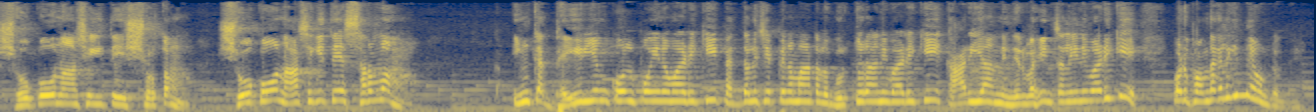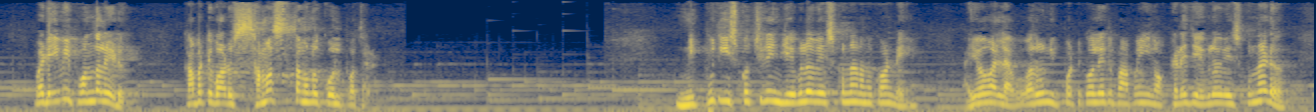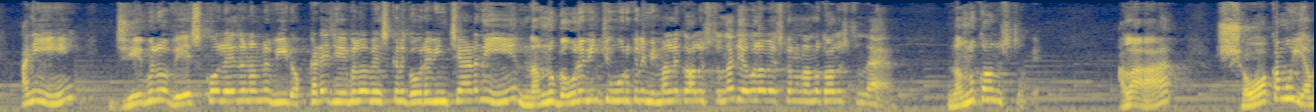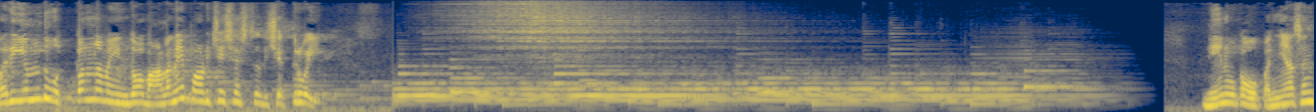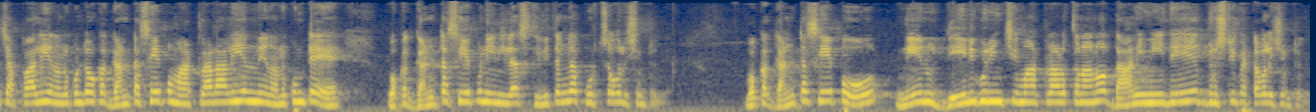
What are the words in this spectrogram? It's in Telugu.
శోకో నాశయితే శృతం శోకో నాశయితే సర్వం. ఇంకా ధైర్యం కోల్పోయిన వాడికి పెద్దలు చెప్పిన మాటలు గుర్తురాని వాడికి కార్యాన్ని నిర్వహించలేని వాడికి వాడు పొందగలిగిందే ఉంటుంది. వాడు ఏమీ పొందలేడు. కాబట్టి వాడు సమస్తమును కోల్పోతాడు. నిప్పు తీసుకొచ్చి నేను జేబులో వేసుకున్నాను అనుకోండి. అయ్యో వాళ్ళు ఎవ్వరూ నిప్పట్టుకోలేదు పాపం ఈయన ఒక్కడే జేబులో వేసుకున్నాడు అని జేబులో వేసుకోలేదు నన్ను. వీడొక్కడే జేబులో వేసుకుని గౌరవించాడని నన్ను గౌరవించి ఊరుకుని మిమ్మల్ని కాలుస్తుందా? జేబులో వేసుకుని నన్ను కాలుస్తుందా? నన్ను కాలుస్తుంది. అలా శోకము ఎవరి ఎందు ఉత్పన్నమైందో వాళ్ళనే పాడు చేసేస్తుంది శత్రువై. నేను ఒక ఉపన్యాసం చెప్పాలి అని అనుకుంటే ఒక గంట సేపు మాట్లాడాలి అని నేను అనుకుంటే ఒక గంట సేపు నేను ఇలా స్థిమితంగా కూర్చోవలసి ఉంటుంది. ఒక గంట సేపు నేను దేని గురించి మాట్లాడుతున్నానో దాని మీదే దృష్టి పెట్టవలసి ఉంటుంది.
